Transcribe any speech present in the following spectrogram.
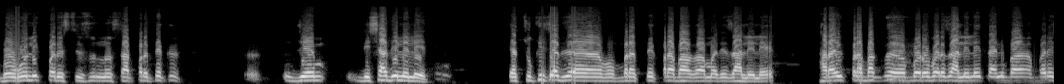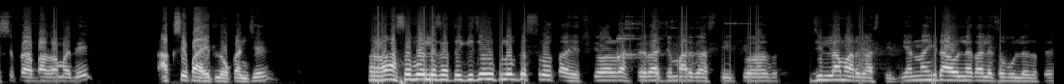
भौगोलिक परिस्थितीनुसार प्रत्येक जे दिशा दिलेले आहेत त्या चुकीच्या प्रत्येक प्रभागामध्ये झालेले आहेत. ठराविक प्रभाग बरोबर झालेले आहेत आणि बरेचसे प्रभागामध्ये आक्षेप आहेत लोकांचे. असं बोललं जातं की जे उपलब्ध स्रोत आहेत किंवा राष्ट्रीय राज्य मार्ग असतील किंवा जिल्हा मार्ग असतील यांनाही डावलण्यात आल्याचं बोललं जातंय.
